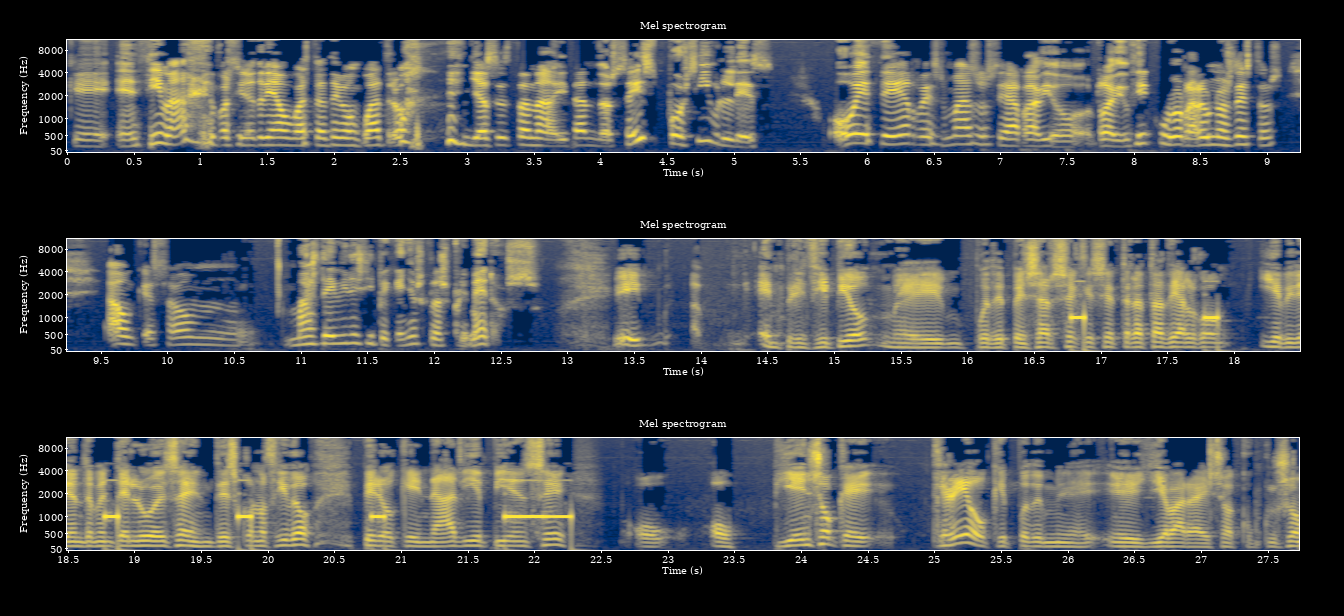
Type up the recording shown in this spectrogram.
que encima, por si no teníamos bastante con cuatro, ya se están analizando seis posibles OECRs más, o sea, radio, radiocírculos raros de estos, aunque son más débiles y pequeños que los primeros. Y en principio puede pensarse que se trata de algo, y evidentemente lo es en desconocido, pero que nadie piense, o, pienso que creo que pueden eh, llevar a esa conclusión.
